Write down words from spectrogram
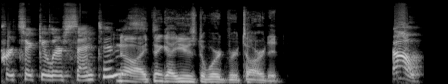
particular sentence? No, I think I used the word retarded. Oh.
